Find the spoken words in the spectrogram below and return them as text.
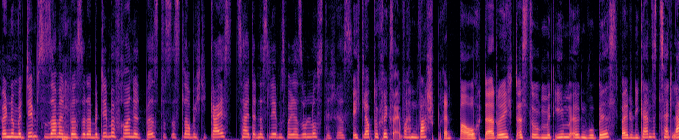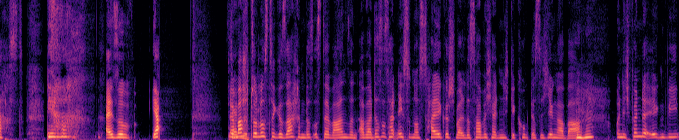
wenn du mit dem zusammen bist oder mit dem befreundet bist. Das ist, glaube ich, die Geistzeit deines Lebens, weil der so lustig ist. Ich glaube, du kriegst einfach einen Waschbrettbauch dadurch, dass du mit ihm irgendwo bist, weil du die ganze Zeit lachst. Ja. Also. Der Sehr macht gut. so lustige Sachen, das ist der Wahnsinn. Aber das ist halt nicht so nostalgisch, weil das habe ich halt nicht geguckt, als ich jünger war. Mhm. Und ich finde irgendwie,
